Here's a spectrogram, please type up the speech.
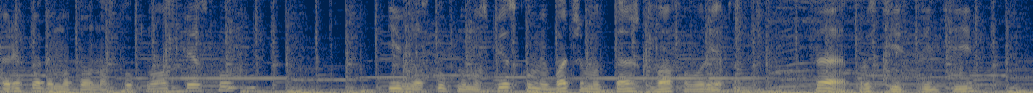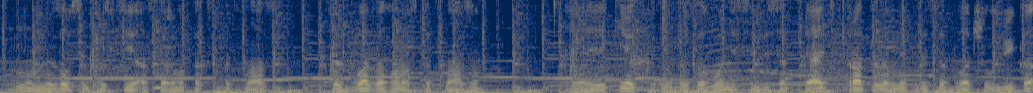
Переходимо до наступного списку. І в наступному списку ми бачимо теж два фаворита. Це прості стрільці, ну не зовсім прості, а скажімо так, спецназ. Це два загони спецназу, яких в загоні 75, втратили вони 52 чоловіка,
